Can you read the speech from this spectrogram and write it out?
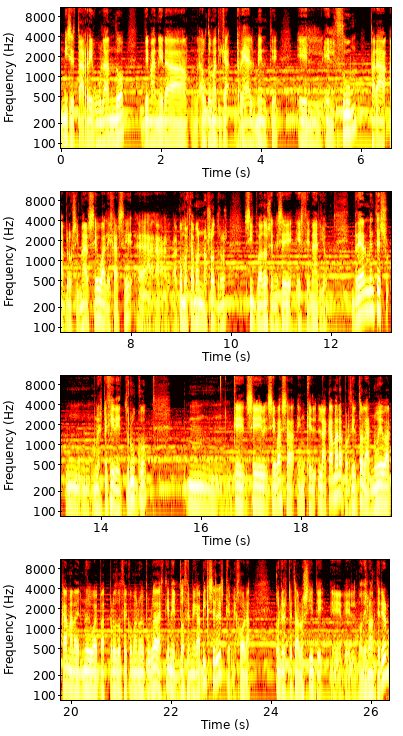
ni se está regulando de manera automática realmente el, zoom para aproximarse o alejarse a, a, cómo estamos nosotros situados en ese escenario. Realmente es una especie de truco Mm, que se, basa en que la cámara, por cierto, la nueva cámara del nuevo iPad Pro 12,9 pulgadas tiene 12 megapíxeles, que mejora con respecto a los 7 eh, del modelo anterior.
